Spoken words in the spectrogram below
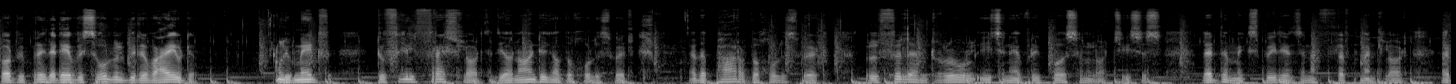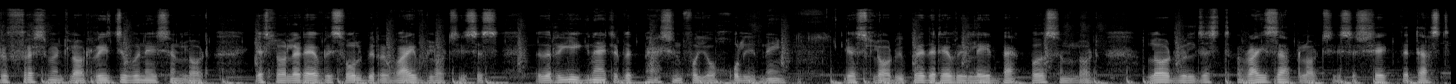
Lord, we pray that every soul will be revived, will be made to feel fresh, Lord, the anointing of the Holy Spirit, the power of the Holy Spirit will fill and rule each and every person, Lord Jesus. Let them experience an upliftment, Lord, a refreshment, Lord, rejuvenation, Lord. Yes, Lord, let every soul be revived, Lord Jesus, reignited with passion for your holy name. Yes, Lord, we pray that every laid back person, Lord, Lord, will just rise up, Lord Jesus, shake the dust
